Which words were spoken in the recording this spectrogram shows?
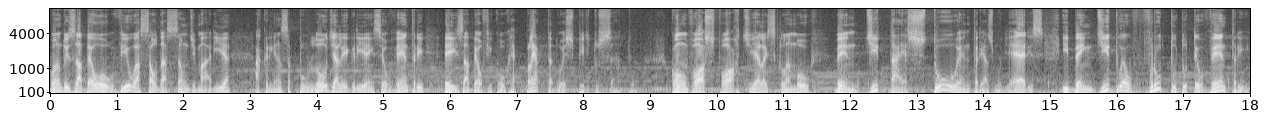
Quando Isabel ouviu a saudação de Maria, a criança pulou de alegria em seu ventre e Isabel ficou repleta do Espírito Santo. Com voz forte ela exclamou: Bendita és tu entre as mulheres, e bendito é o fruto do teu ventre.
